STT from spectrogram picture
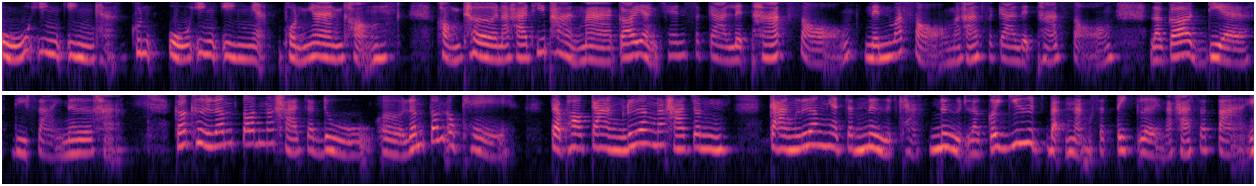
อูอิงอิงค่ะ คุณอูอิงอิงเนี่ยผลงานของของเธอนะคะที่ผ่านมาก็อย่างเช่น Scarlet Heart 2 เน้นว่า 2 นะคะ Scarlet Heart 2 แล้วก็ Dear Designer ค่ะ ก็คือเริ่มต้นนะคะจะดูเออเริ่มต้นโอเค แต่พอกลางเรื่องนะคะ จนกลางเรื่องเนี่ยจะหนืดค่ะ หนืดแล้วก็ยืดแบบหนังสติ๊กเลยนะคะ สไตล์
